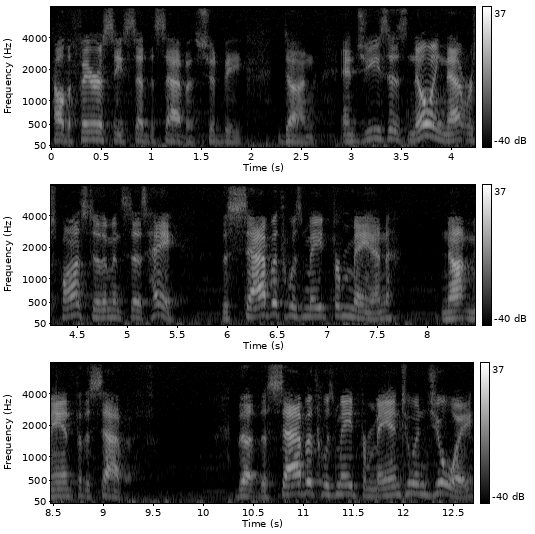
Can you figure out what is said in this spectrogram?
how the Pharisees said the Sabbath should be done. And Jesus, knowing that, responds to them and says, Hey, the Sabbath was made for man, not man for the Sabbath. The, the Sabbath was made for man to enjoy.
